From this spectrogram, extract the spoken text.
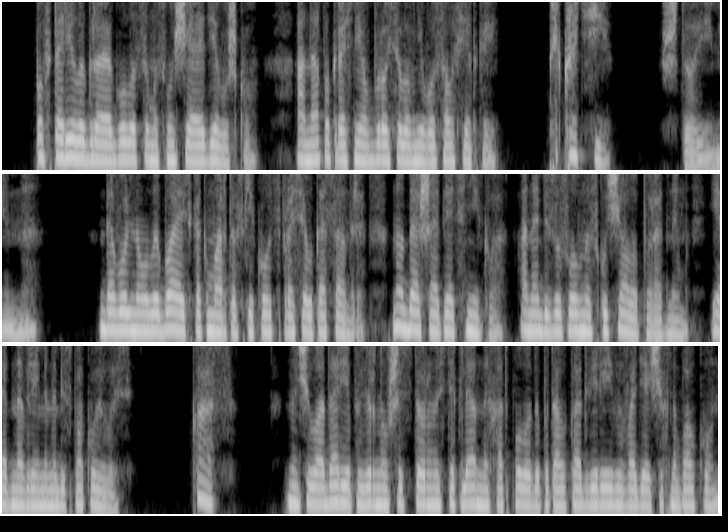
— повторил, играя голосом и смущая девушку. Она, покраснев, бросила в него салфеткой. «Прекрати!» «Что именно?» Довольно улыбаясь, как мартовский кот, спросил Кассандра, но Даша опять сникла. Она, безусловно, скучала по родным и одновременно беспокоилась. «Касс», — начала Дарья, повернувшись в сторону стеклянных от пола до потолка дверей, выводящих на балкон.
